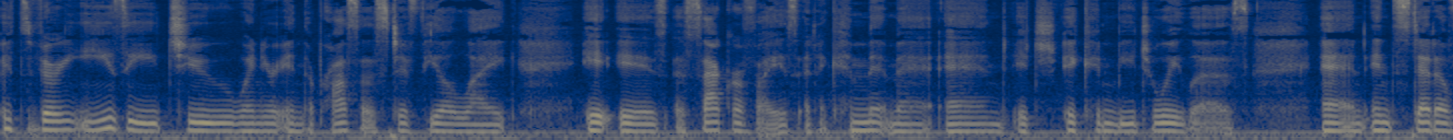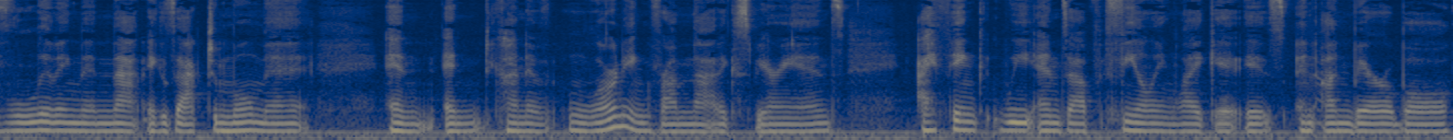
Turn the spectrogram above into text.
it's very easy to when you're in the process to feel like it is a sacrifice and a commitment and it it can be joyless and instead of living in that exact moment and and kind of learning from that experience, I think we end up feeling like it is an unbearable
